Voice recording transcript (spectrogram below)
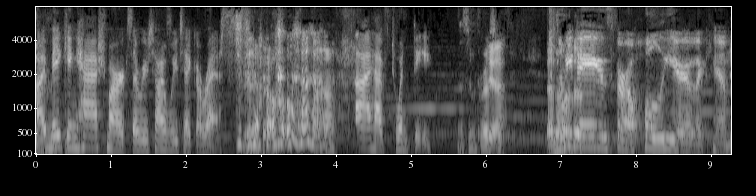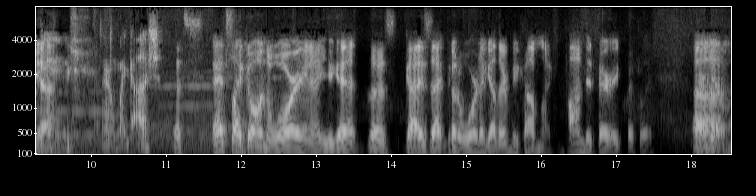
I'm making hash marks every time we take a rest. So Wow, I have 20. that's impressive. Yeah. That's 20 those, days for a whole year of a campaign. Yeah. Oh my gosh. That's it's like going to war. You know, you get those guys that go to war together become like bonded very quickly. Um, Yeah.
